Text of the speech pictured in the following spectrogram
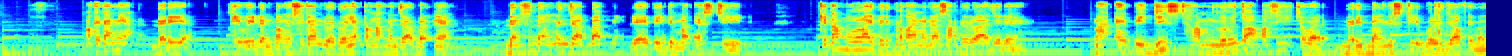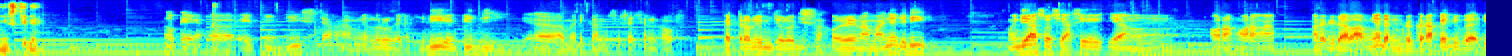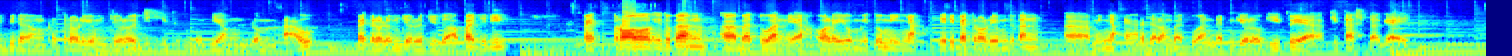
Oke kan nih dari Tiwi dan Bang Yusi kan dua-duanya pernah menjabatnya dan sedang menjabat nih di AP Jembat SC. Kita mulai dari pertanyaan dasar dulu aja deh. Nah, APG secara menyeluruh itu apa sih? Coba dari Bang Yuski boleh jawab deh Bang Yuski deh. Oke, eh, APG secara menyeluruh ya. Jadi APG, ya, American Association of Petroleum Geologists lah. Kalau dari namanya, jadi dia asosiasi yang orang-orang ada di dalamnya dan bergeraknya juga di bidang petroleum geology gitu. Bagi yang belum tahu, petroleum geology itu apa? Jadi petrol itu kan eh, batuan ya, oleum itu minyak. Jadi petroleum itu kan eh, minyak yang ada dalam batuan dan geologi itu ya kita sebagai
